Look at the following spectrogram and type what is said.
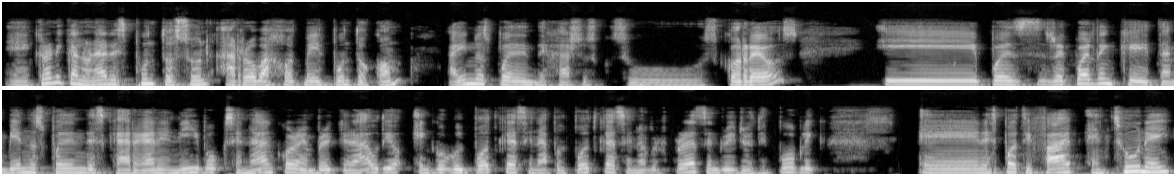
en cronicalunares.sun.hotmail.com. Ahí nos pueden dejar sus, sus republic y pues recuerden que también nos pueden descargar en ebooks, en Anchor, en Breaker Audio, en Google Podcast, en Apple Podcast, en Overpress, en Radio Republic, en Spotify, en TuneIn,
